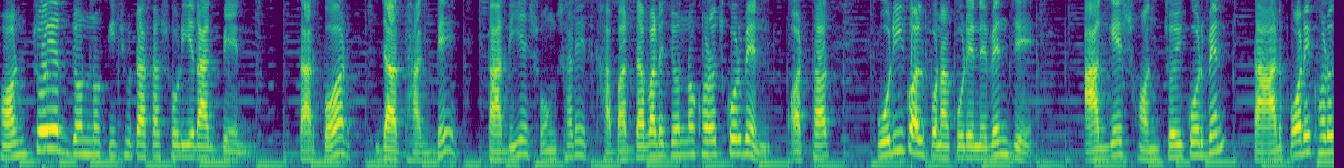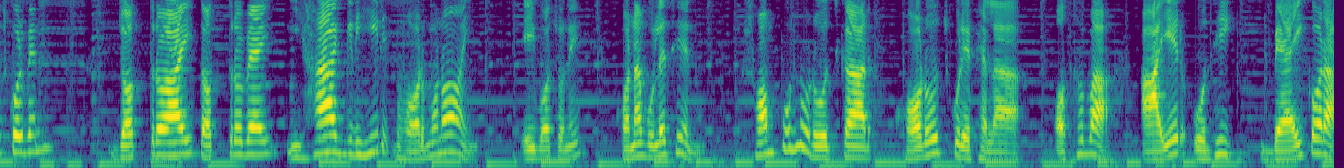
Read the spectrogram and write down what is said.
সঞ্চয়ের জন্য কিছু টাকা সরিয়ে রাখবেন। তারপর যা থাকবে তা দিয়ে সংসারের খাবার দাবারের জন্য খরচ করবেন। অর্থাৎ পরিকল্পনা করে নেবেন যে আগে সঞ্চয় করবেন, তারপরে খরচ করবেন। যত্র আয়, তত্র ব্যয়, ইহা গৃহীর ধর্ম নয়। এই বচনে খনা বলেছেন, সম্পূর্ণ রোজগার খরচ করে ফেলা অথবা আয়ের অধিক ব্যয় করা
